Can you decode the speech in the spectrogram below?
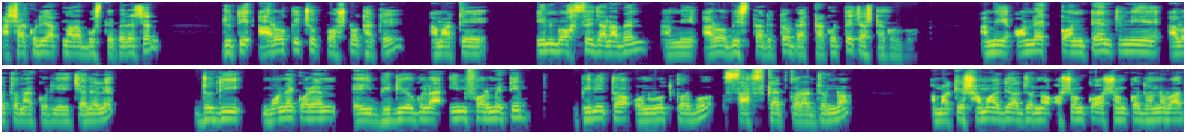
আশা করি আপনারা বুঝতে পেরেছেন। যদি আরও কিছু প্রশ্ন থাকে, আমাকে ইনবক্সে জানাবেন। আমি আরও বিস্তারিত ব্যাখ্যা করতে চেষ্টা করব। আমি অনেক কন্টেন্ট নিয়ে আলোচনা করি এই চ্যানেলে যদি মনে করেন এই ভিডিওগুলা ইনফরমেটিভ বিনীত অনুরোধ করব সাবস্ক্রাইব করার জন্য। আমাকে সময় দেওয়ার জন্য অসংখ্য অসংখ্য ধন্যবাদ।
